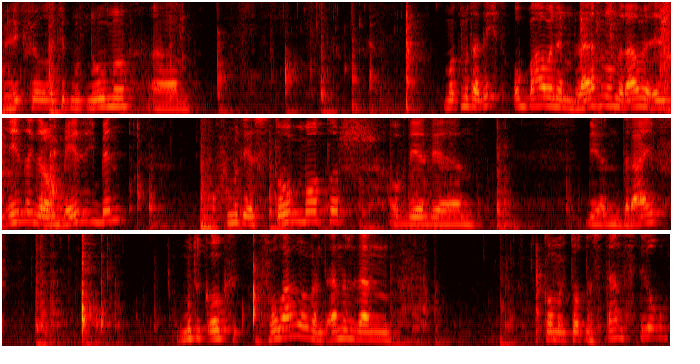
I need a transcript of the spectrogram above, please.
Weet ik veel dat ik het moet noemen. Ehm, maar ik moet dat echt opbouwen en blijven onderhouden. En eens dat ik eraan bezig ben, moet die stoommotor of die, die, die een drive moet ik ook volhouden, want anders dan kom ik tot een standstil.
